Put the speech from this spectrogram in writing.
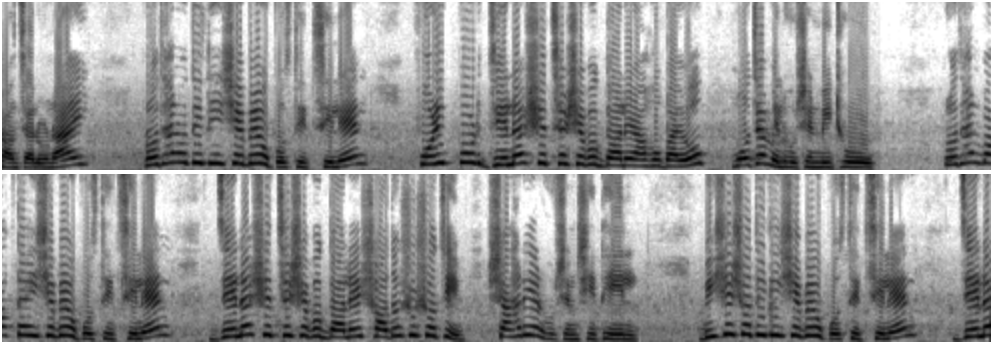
সঞ্চালনায় প্রধান অতিথি হিসেবে উপস্থিত ছিলেন ফরিদপুর জেলা স্বেচ্ছাসেবক দলের আহ্বায়ক মোজাম্মেল হোসেন মিঠু। প্রধান বক্তা হিসেবে উপস্থিত ছিলেন জেলা স্বেচ্ছাসেবক দলের সদস্য সচিব শাহরিয়ার হোসেন শিথিল। বিশেষ অতিথি হিসেবে উপস্থিত ছিলেন জেলা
